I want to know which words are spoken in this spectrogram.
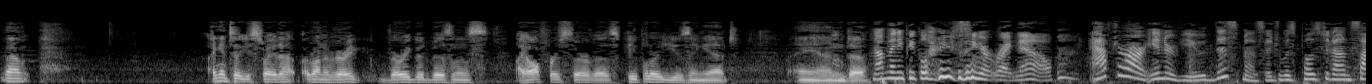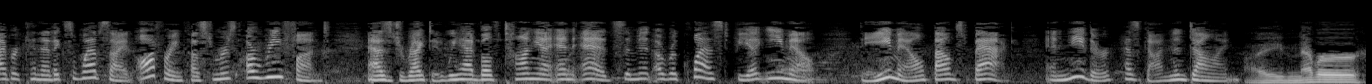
Now, I can tell you straight up, I run a very, very good business. I offer a service. People are using it. And uh, not many people are using it right now. After our interview, this message was posted on CyberKinetics' website offering customers a refund. As directed, we had both Tanya and Ed submit a request via email. The email bounced back and neither has gotten a dime. I never,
